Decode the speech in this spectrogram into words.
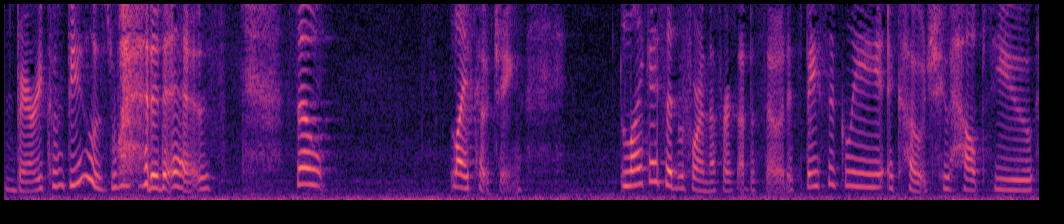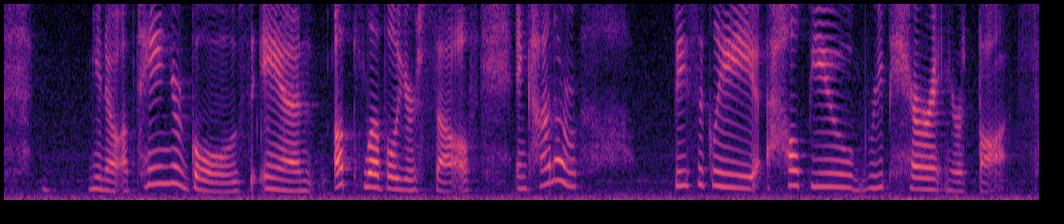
very confused what it is. So, life coaching. Like I said before in the first episode, it's basically a coach who helps you you know, obtain your goals and up level yourself and kind of basically help you reparent your thoughts,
